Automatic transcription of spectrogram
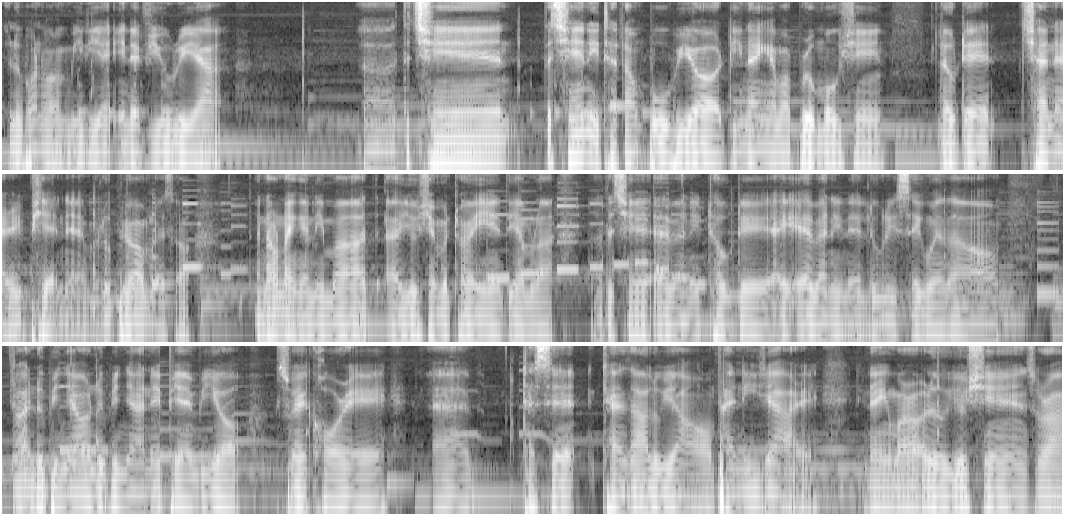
အဲ့လိုပေါ့နော် media interview တွေကအာတချင်းတချင်းတွေထပ်တောင်ပို့ပြီးတော့ဒီနိုင်ငံမှာ promotion လုပ်တဲ့ channel တွေဖြစ်နေဘယ်လိုပြောရမလဲဆိုတော့ အနောက်နိုင်ငံတွေမှာရုပ်ရှင်မထွက်ရင်သိရမလားတချင်း album တွေထုတ်တယ်အဲ့ album တွေနဲ့လူတွေစိတ်ဝင်စားအောင်အမှုပညာအမှုပညာနဲ့ပြန်ပြီးတော့ဆွဲခေါ်တယ်အဲထက်ဆင့်ခံစားလို့ရအောင်ဖန်တီးကြရတယ်ဒီနိုင်ငံမှာတော့အဲ့လိုရုပ်ရှင်ဆိုတာ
